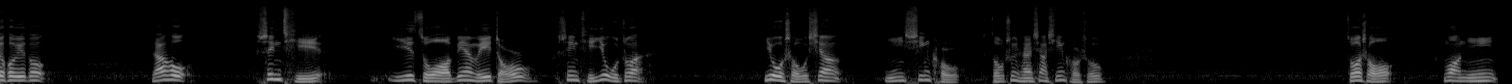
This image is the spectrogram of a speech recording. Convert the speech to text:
最后一动，然后身体以左边为轴，身体右转，右手向您心口走顺传向心口收，左手往您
